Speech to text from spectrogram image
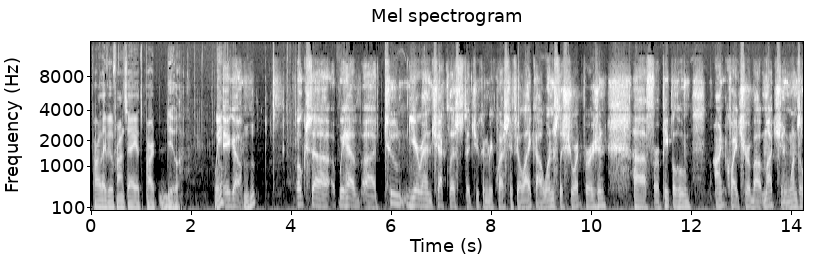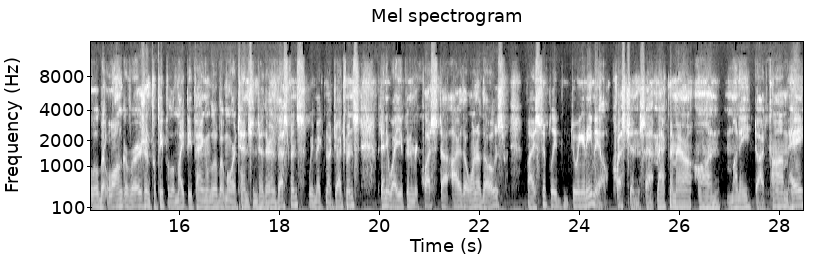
parlez-vous français, it's part deux. Oui. there you go folks uh, we have uh, two year-end checklists that you can request if you like uh, one's the short version uh, for people who aren't quite sure about much and one's a little bit longer version for people who might be paying a little bit more attention to their investments we make no judgments but anyway you can request uh, either one of those by simply doing an email questions at mcnamaraonmoney.com hey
